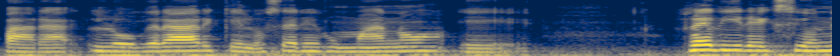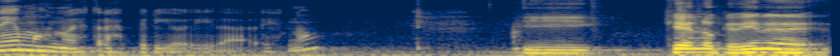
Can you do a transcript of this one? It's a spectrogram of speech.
para lograr que los seres humanos eh, redireccionemos nuestras prioridades. ¿no? ¿Y qué es lo que viene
